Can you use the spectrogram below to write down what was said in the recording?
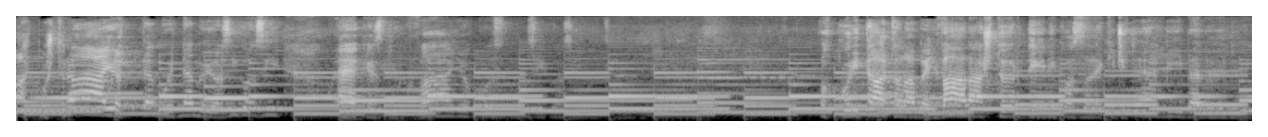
hát most rájöttem, hogy nem ő az igazi, elkezdünk vágyakozni az igazi Akkor itt általában egy vállás történik, azzal egy kicsit elbíbelődünk,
